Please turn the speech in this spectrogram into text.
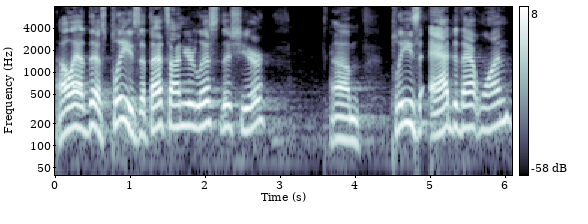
I'll add this. Please, if that's on your list this year, um, please add to that one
